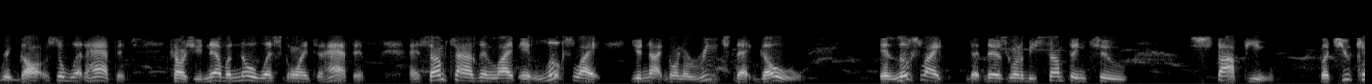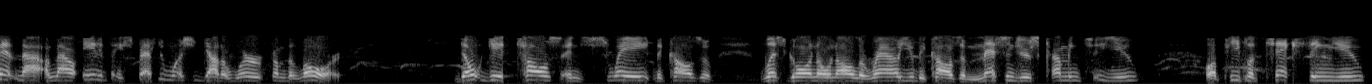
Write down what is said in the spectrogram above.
regardless of what happens, because you never know what's going to happen. And sometimes in life, it looks like you're not going to reach that goal. It looks like that there's going to be something to stop you, but you can't allow, allow anything, especially once you got a word from the Lord. Don't get tossed and swayed because of what's going on all around you, because of messengers coming to you, or people texting you,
